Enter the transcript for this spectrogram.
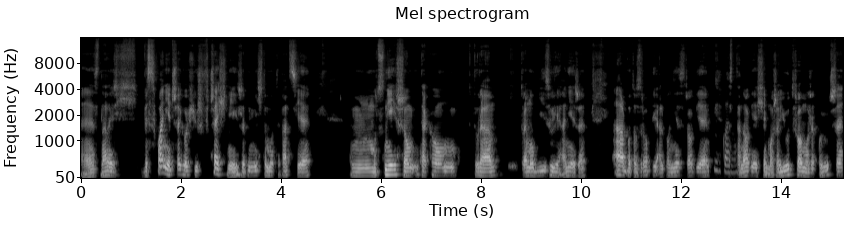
e, znaleźć wysłanie czegoś już wcześniej, żeby mieć tę motywację mm, mocniejszą i taką, która, która mobilizuje, a nie, że albo to zrobię, albo nie zrobię, Dokładnie. zastanowię się, może jutro, może pojutrze,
